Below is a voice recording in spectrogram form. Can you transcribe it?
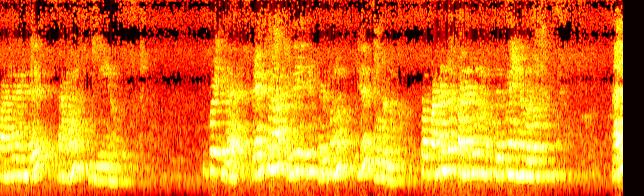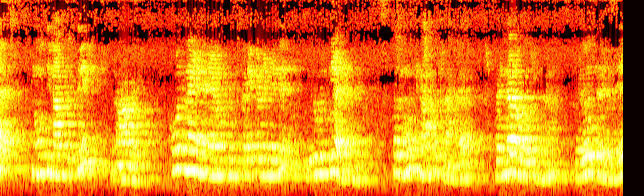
பன்னெண்டு சமம் ஜீரோ இப்போ இதில் பெருக்கணும் இது இது பெருக்கணும் இது கூட்டணும் இப்போ பன்னெண்டு பன்னெண்டு நமக்கு பெருக்கணும் என்ன வரும்? பிளஸ் நூற்றி நாற்பத்தி நாலு. கூட்டினா என்ன எனக்கு கிடைக்க வேண்டியது இருபத்தி ஐந்து. இப்போ நூற்றி நாற்பத்தி நாலு ரெண்டாவது வருஷம்னா எழுபத்தி ரெண்டு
